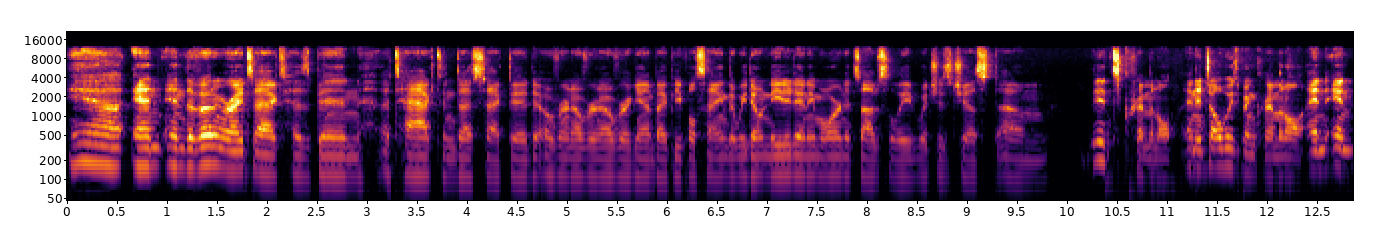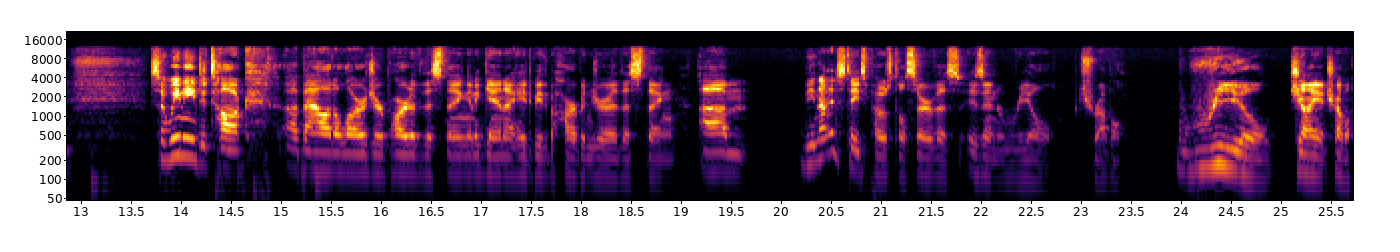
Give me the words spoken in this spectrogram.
Yeah, and and the Voting Rights Act has been attacked and dissected over and over and over again by people saying that we don't need it anymore and it's obsolete, which is just um, it's criminal, and it's always been criminal. And and so we need to talk about a larger part of this thing. And again, I hate to be the harbinger of this thing. Um, the United States Postal Service is in real trouble. Real giant trouble.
